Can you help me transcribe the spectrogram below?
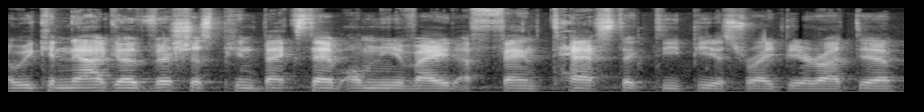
And we can now go Vicious, Pin, Backstab, Omni Evade, a fantastic DPS rapier right there.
